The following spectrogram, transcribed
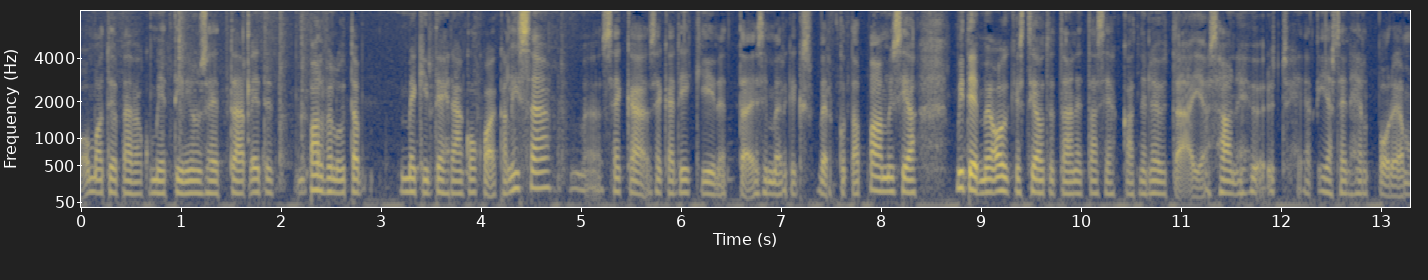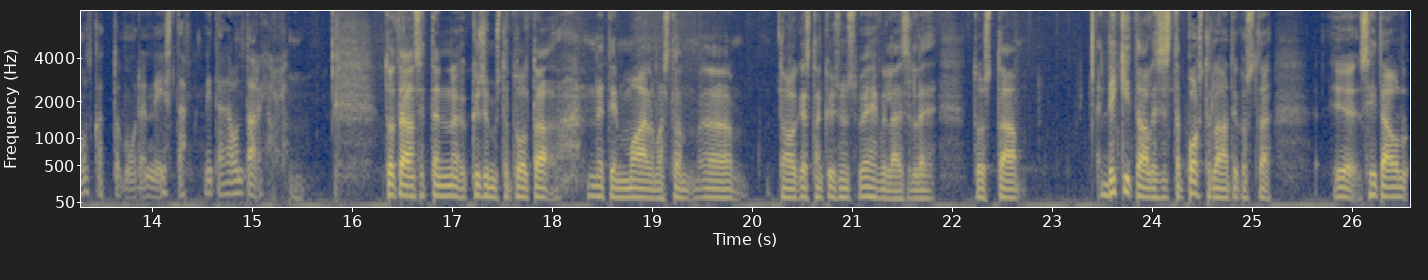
oma työpäivä, kun miettii, niin on se, että, että palveluita mekin tehdään koko aika lisää sekä, sekä digiin että esimerkiksi verkkotapaamisia. Miten me oikeasti autetaan, että asiakkaat ne löytää ja saa ne hyödyt ja sen helppouden ja mutkattomuuden niistä, mitä on tarjolla. Mm. Tota on sitten kysymystä tuolta netin maailmasta. Tämä on oikeastaan kysymys Vehviläiselle tuosta digitaalisesta postilaatikosta. Sitä, on,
